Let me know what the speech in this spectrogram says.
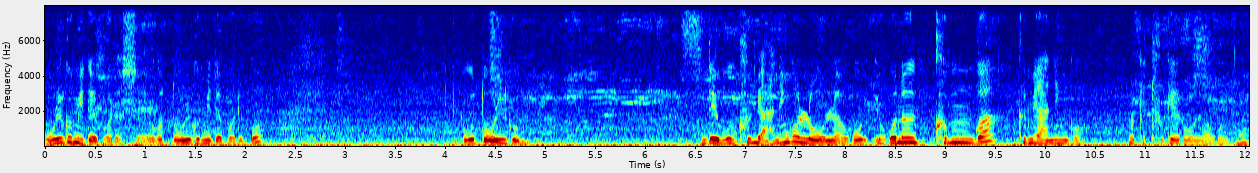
올금이 돼 버렸어요. 이것도 올금이 돼 버리고 이것도 올금. 근데 이건 금이 아닌 걸로 올라오고 이거는 금과 금이 아닌 거 이렇게 두 개로 올라오고 있네.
